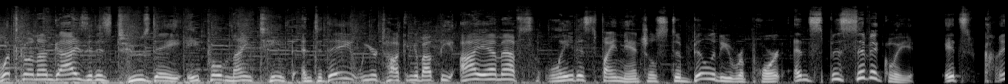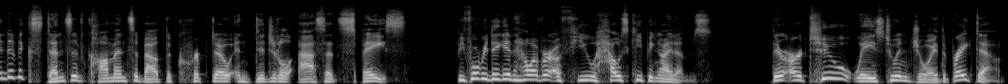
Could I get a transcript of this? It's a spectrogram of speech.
What's going on, guys? It is Tuesday, April 19th, and today we are talking about the IMF's latest financial stability report, and specifically, its kind of extensive comments about the crypto and digital asset space. Before we dig in, however, a few housekeeping items. There are two ways to enjoy the breakdown.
